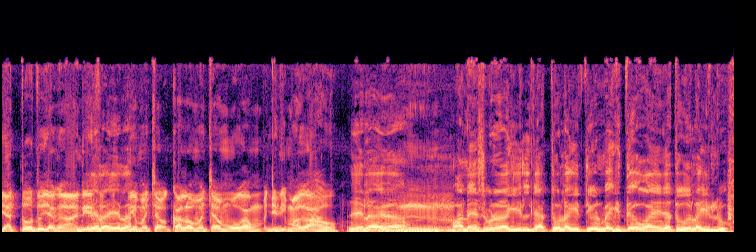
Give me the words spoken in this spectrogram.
jatuh tu jangan. Dia Yelah, yelah. dia macam kalau macam orang jadi marah tu. Yelah yelah hmm. Maknanya sebenarnya lagi Jatuh lagi tune Baik kita orang yang jatuh lagi dulu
